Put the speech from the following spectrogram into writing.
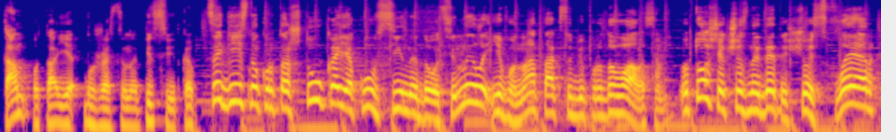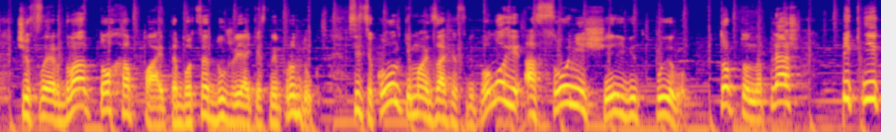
там ота є божественна підсвітка. Це дійсно крута штука, яку всі недооцінили, і вона так собі продавалася. Отож, якщо знайдете щось Flare чи Flare 2, то хапайте, бо це дуже якісний продукт. Всі ці колонки мають захист від вологи, а Sony ще й від пилу. Тобто на пляж, пікнік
